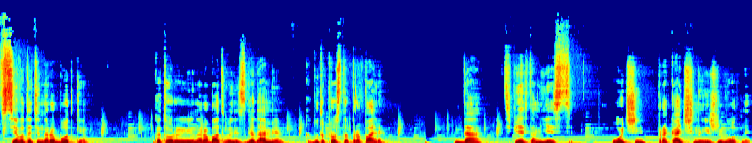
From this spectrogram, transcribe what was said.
все вот эти наработки, которые нарабатывались годами, как будто просто пропали. Да, теперь там есть очень прокачанные животные.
